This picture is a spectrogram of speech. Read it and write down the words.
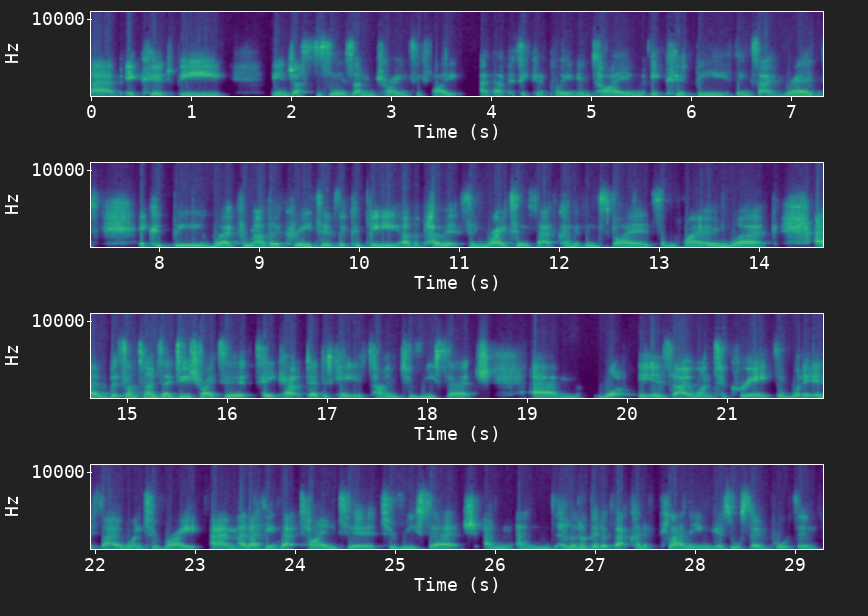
Um, it could be the injustices I'm trying to fight at that particular point in time. It could be things that I've read. It could be work from other creatives. It could be other poets and writers that have kind of inspired some of my own work. Um, but sometimes I do try to take out dedicated time to research um, what it is that I want to create and what it is that I want to write. Um, and I think that time to to research and and a little bit of that kind of planning is also important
